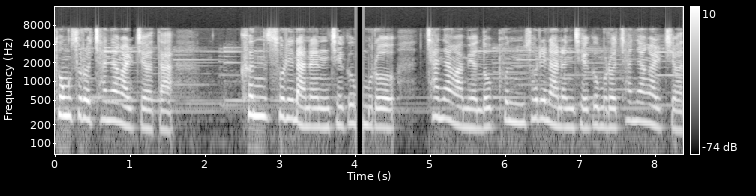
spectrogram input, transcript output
통수로 찬양할지어다. 큰 소리 나는 재금으로 찬양하며 높은 소리나는 재금으로 찬양할지어다.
